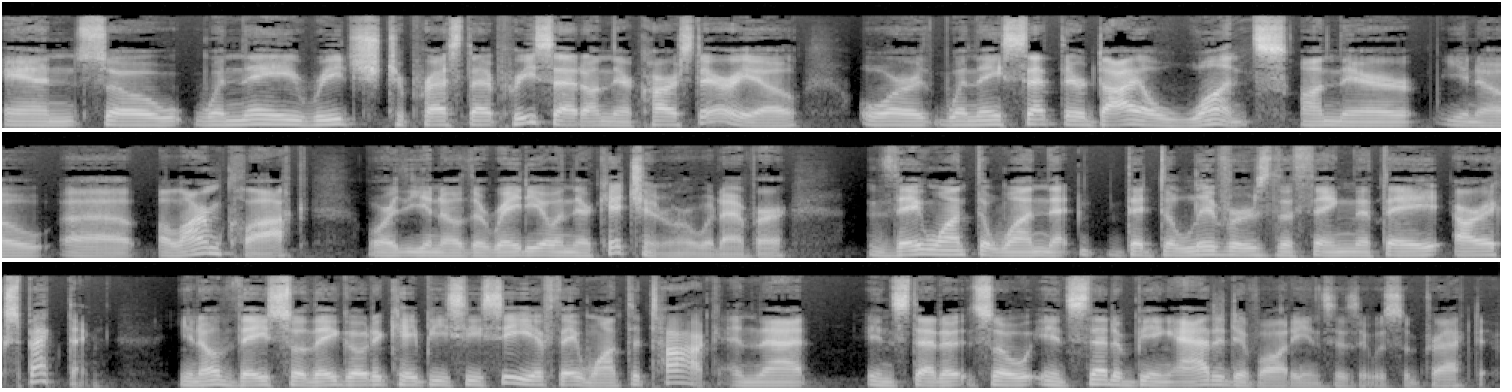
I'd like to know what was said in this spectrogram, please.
And so when they reach to press that preset on their car stereo, or when they set their dial once on their you know uh, alarm clock, or you know the radio in their kitchen or whatever, they want the one that that delivers the thing that they are expecting. You know, they so they go to KPCC if they want to talk, and that instead of so instead of being additive audiences, it was subtractive.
